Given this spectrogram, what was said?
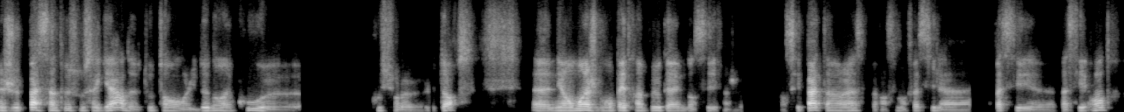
Je passe un peu sous sa garde, tout en lui donnant un coup, coup sur le le torse. Néanmoins, je m'empêtre un peu quand même dans ses enfin, je dans ses pattes, hein, voilà, c'est pas forcément facile à passer, entre.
